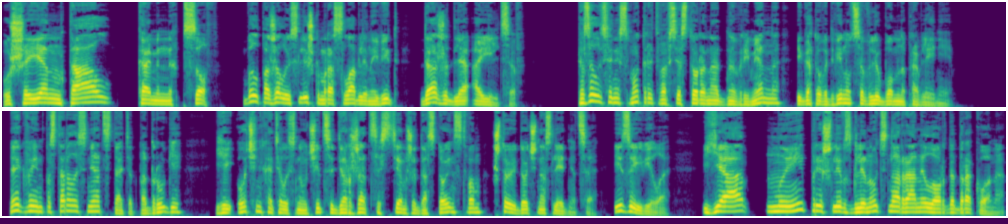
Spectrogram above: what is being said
У Шиен Тал, каменных псов, был, пожалуй, слишком расслабленный вид даже для аильцев. Казалось, они смотрят во все стороны одновременно и готовы двинуться в любом направлении. Эгвейн постаралась не отстать от подруги, ей очень хотелось научиться держаться с тем же достоинством, что и дочь-наследница, и заявила «Я, мы пришли взглянуть на раны лорда-дракона».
